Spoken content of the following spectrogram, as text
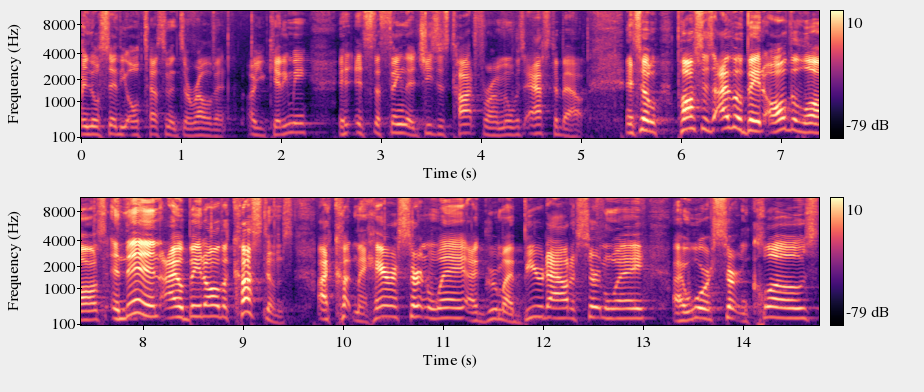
and they'll say the Old Testament's irrelevant. Are you kidding me? it's the thing that Jesus taught from and was asked about. And so Paul says, I've obeyed all the laws, and then I obeyed all the customs. I cut my hair a certain way, I grew my beard out a certain way, I wore certain clothes.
